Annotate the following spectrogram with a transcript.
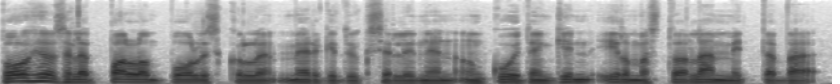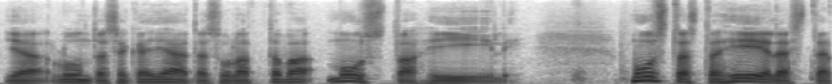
Pohjoiselle pallonpuoliskolle merkityksellinen on kuitenkin ilmastoa lämmittävä ja lunta sekä jäätä sulattava musta hiili. Mustasta hiilestä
